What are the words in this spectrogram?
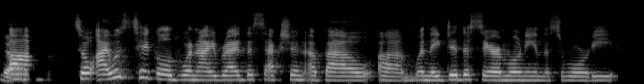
Yeah. um, so I was tickled when I read the section about um, when they did the ceremony in the sorority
